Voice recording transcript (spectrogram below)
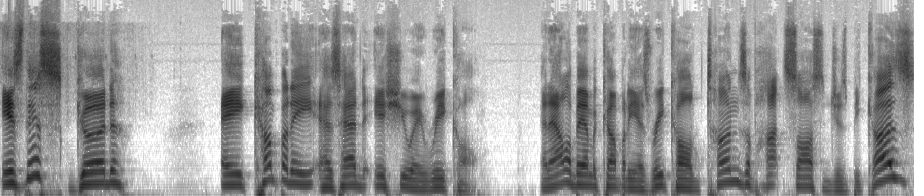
Is this good? A company has had to issue a recall. An Alabama company has recalled tons of hot sausages because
